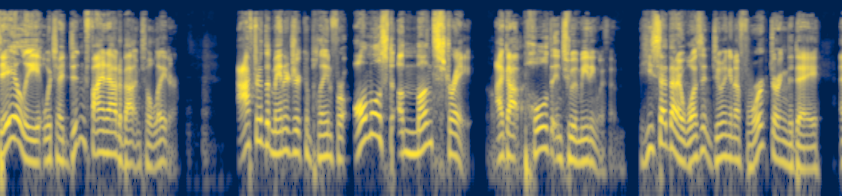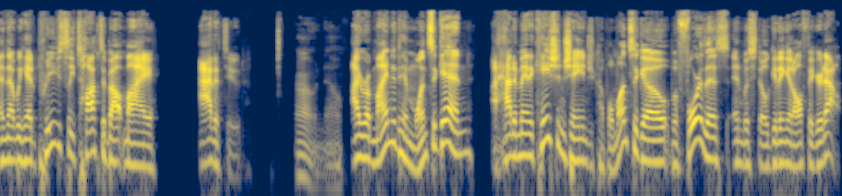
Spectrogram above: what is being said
daily, which I didn't find out about until later. After the manager complained for almost a month straight, oh I got pulled into a meeting with him. He said that I wasn't doing enough work during the day and that we had previously talked about my attitude. Oh no. I reminded him once again I had a medication change a couple months ago before this and was still getting it all figured out.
